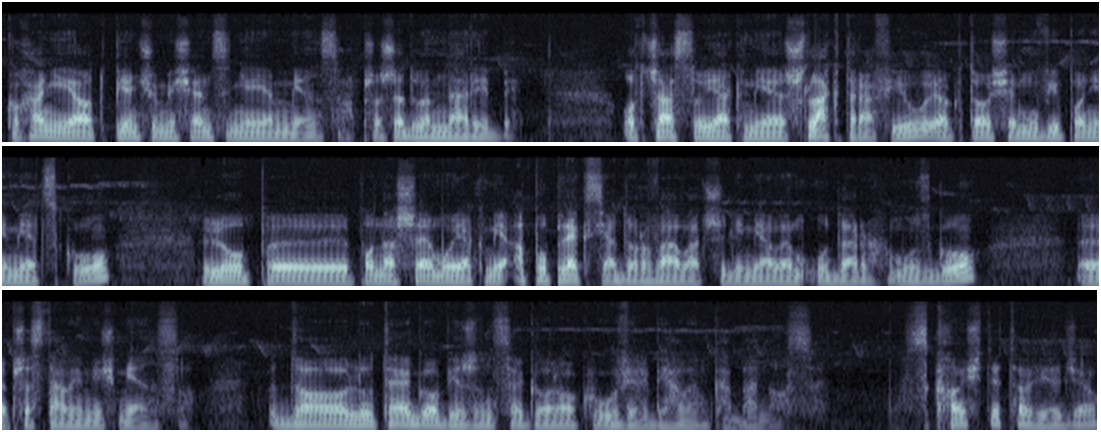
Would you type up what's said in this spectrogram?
kochani, ja od pięciu miesięcy nie jem mięsa. Przeszedłem na ryby. Od czasu, jak mnie szlak trafił, jak to się mówi po niemiecku, lub e, po naszemu, jak mnie apopleksja dorwała, czyli miałem udar mózgu, e, przestałem jeść mięso. Do lutego bieżącego roku uwielbiałem kabanosy. Skądś ty to wiedział?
